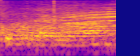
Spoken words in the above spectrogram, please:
comunidade é lá. É?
